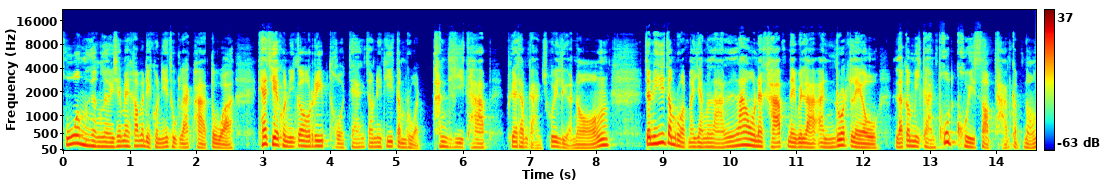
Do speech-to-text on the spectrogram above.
ทั่วเมืองเลยใช่ไหมครับ ว่าเด็กคนนี้ถูกลักพาตัว แคชเชียร์คนนี้ก็รีบโทรแจ้งเจ้าหน้าที่ตำรวจทันทีครับ เพื่อทำการช่วยเหลือน้อง เจ้าหน้าที่ตำรวจมายังร้านเหล้านะครับ ในเวลาอันรวดเร็ว แล้วก็มีการพูดคุยสอบถามกับน้อง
